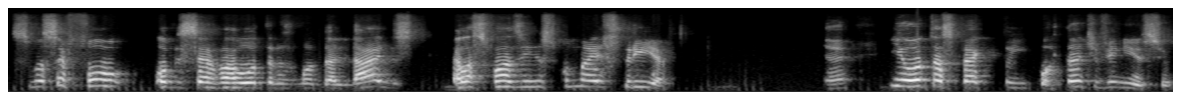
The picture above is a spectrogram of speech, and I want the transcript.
se você for observar outras modalidades, elas fazem isso com maestria. Né? E outro aspecto importante, Vinícius,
